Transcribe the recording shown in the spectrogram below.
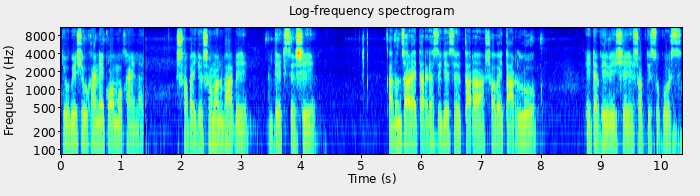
কেউ বেশিও খায় নাই, কমও খায় নাই। সবাইকে সমানভাবে দেখছে সে। কারণ যারাই তার কাছে গেছে, তারা সবাই তার লোক। এটা ভেবেই সে সব কিছু করছে।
